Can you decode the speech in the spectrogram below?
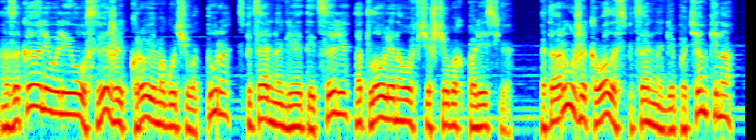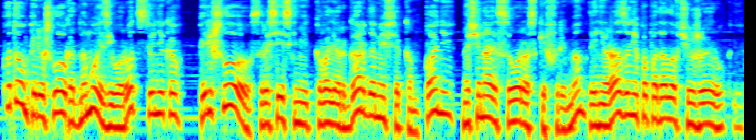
а закаливали его в свежей крови могучего тура, специально для этой цели, отловленного в чащобах Полесья. Это оружие ковалось специально для Потемкина, потом перешло к одному из его родственников, перешло с российскими кавалергардами все компании, начиная с суворовских времен, и ни разу не попадало в чужие руки.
